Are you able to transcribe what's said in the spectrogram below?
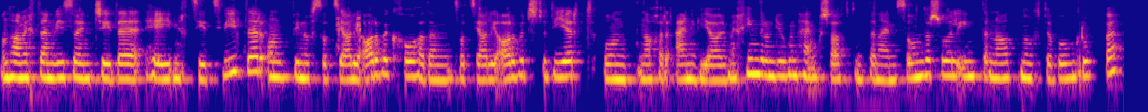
Und habe mich dann wie so entschieden, hey, mich ziehe jetzt weiter und bin auf soziale Arbeit gekommen, habe dann soziale Arbeit studiert und nachher einige Jahre im Kinder- und Jugendheim geschafft und dann ein Sonderschulinternat auf der Wohngruppe.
